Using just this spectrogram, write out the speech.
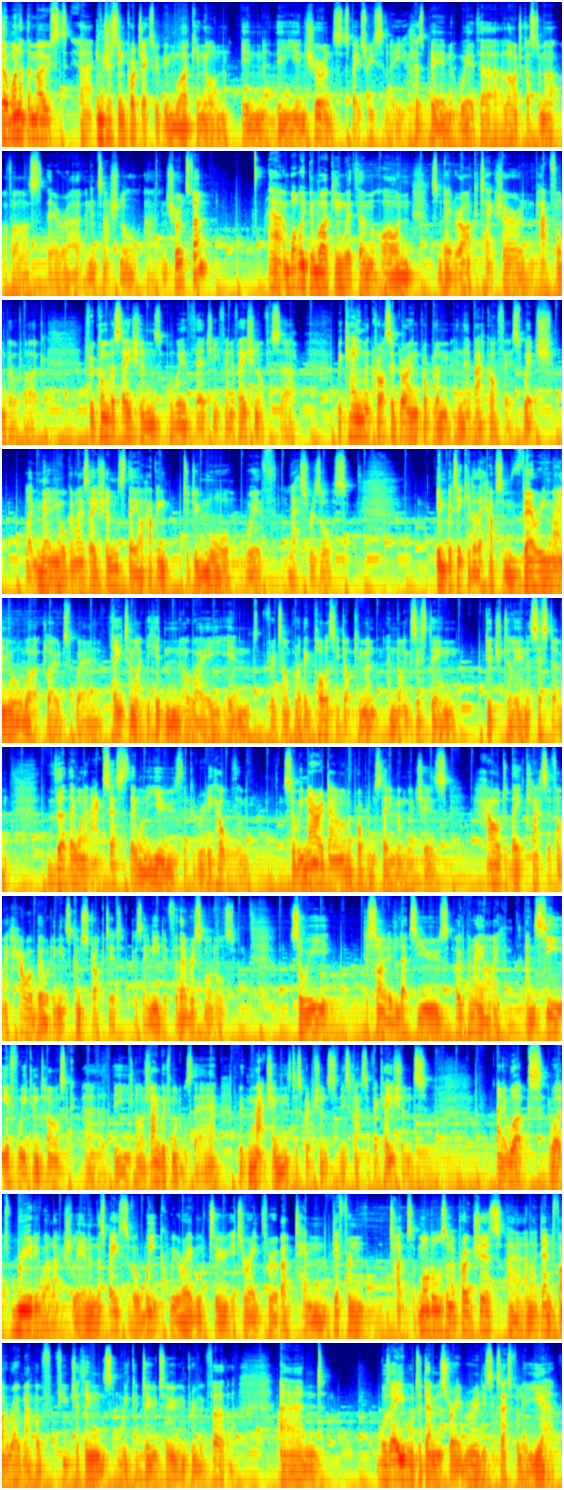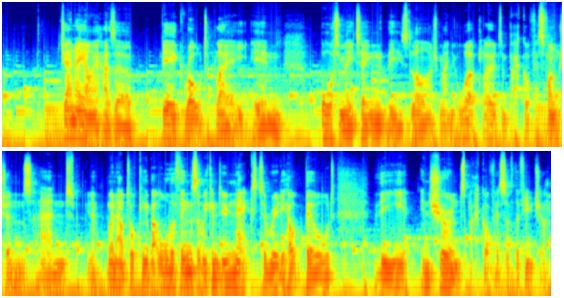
So, one of the most uh, interesting projects we've been working on in the insurance space recently has been with uh, a large customer of ours. They're uh, an international uh, insurance firm. Uh, and what we've been working with them on some data architecture and platform build work. Through conversations with their chief innovation officer, we came across a growing problem in their back office, which, like many organizations, they are having to do more with less resource. In particular, they have some very manual workloads where data might be hidden away in, for example, a big policy document and not existing digitally in a system that they want to access, they want to use, that could really help them. So we narrowed down on a problem statement, which is how do they classify how a building is constructed because they need it for their risk models. So we decided let's use OpenAI and see if we can task uh, the large language models there with matching these descriptions to these classifications. And it works. It works really well actually. And in the space of a week, we were able to iterate through about 10 different types of models and approaches and identify a roadmap of future things we could do to improve it further. And was able to demonstrate really successfully, yeah, Gen AI has a big role to play in automating these large manual workloads and back office functions. And you know, we're now talking about all the things that we can do next to really help build the insurance back office of the future.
